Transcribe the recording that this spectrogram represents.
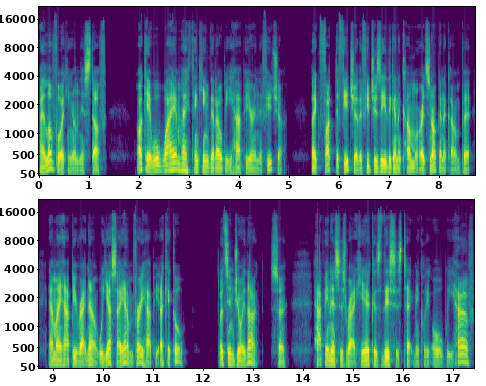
I love working on this stuff. Okay, well, why am I thinking that I'll be happier in the future? Like, fuck the future. The future's either going to come or it's not going to come. But am I happy right now? Well, yes, I am. Very happy. Okay, cool. Let's enjoy that. So, Happiness is right here because this is technically all we have.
